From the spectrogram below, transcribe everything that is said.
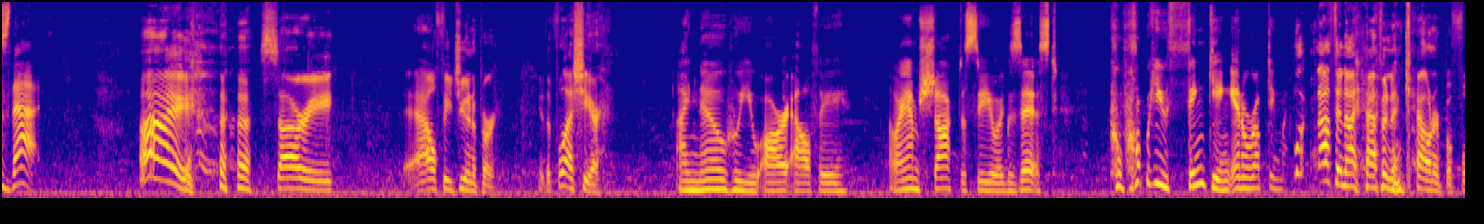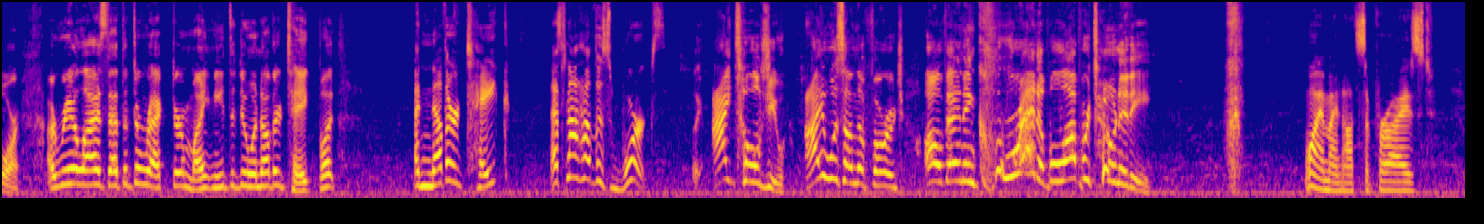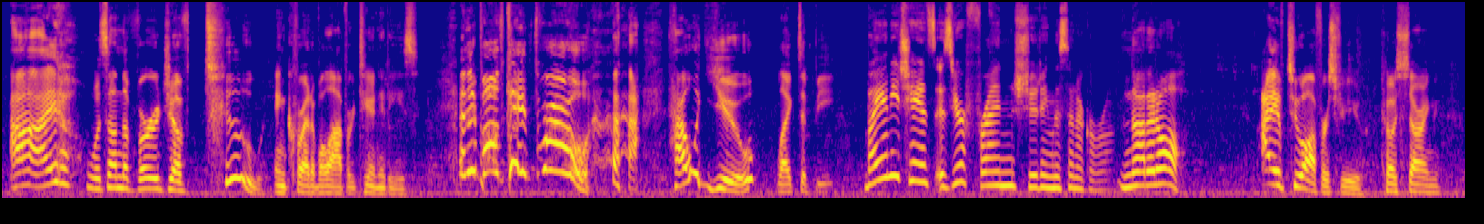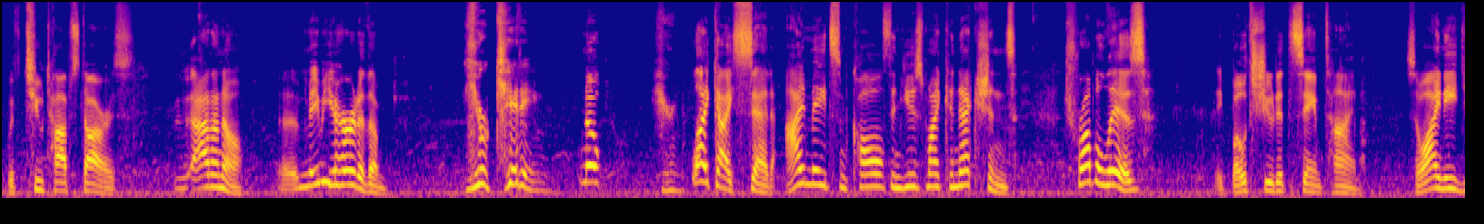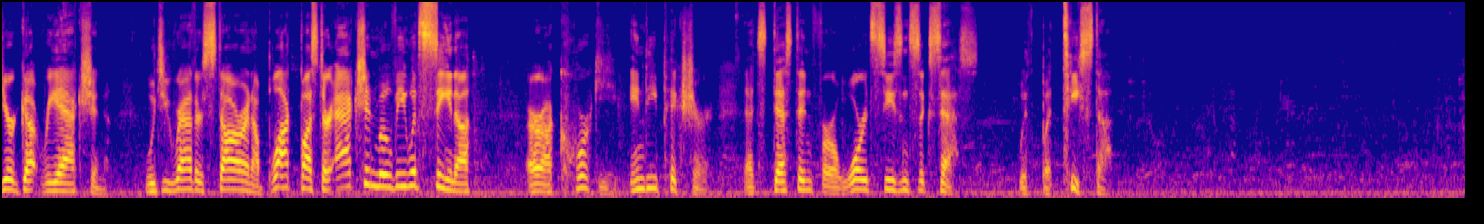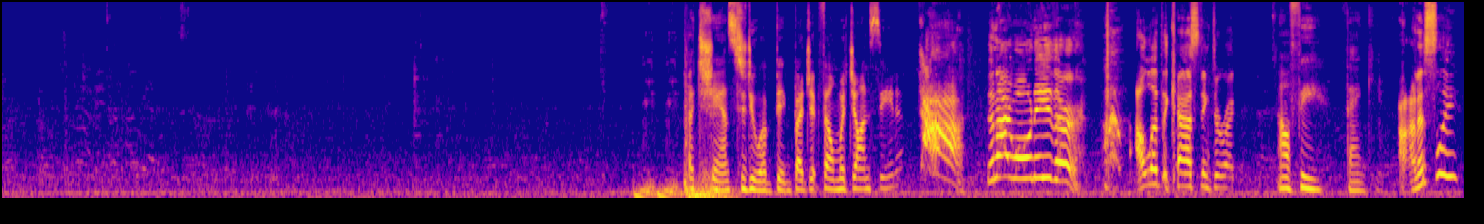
was that? Hi! Sorry. Alfie Juniper. The flesh here. I know who you are, Alfie. Though I am shocked to see you exist. But what were you thinking interrupting my. Look, nothing I haven't encountered before. I realized that the director might need to do another take, but Another take? That's not how this works. I told you, I was on the verge of an incredible opportunity! Why am I not surprised? I was on the verge of two incredible opportunities. And they both came through! How would you like to be? By any chance, is your friend shooting this in a garage? Not at all. I have two offers for you, co starring with two top stars. I don't know. Uh, maybe you heard of them. You're kidding. Nope. You're not. Like I said, I made some calls and used my connections. Trouble is, they both shoot at the same time. So I need your gut reaction. Would you rather star in a blockbuster action movie with Cena or a quirky indie picture that's destined for award season success with Batista? A chance to do a big budget film with John Cena? Ah! Then I won't either! I'll let the casting direct. Alfie, thank you. Honestly?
